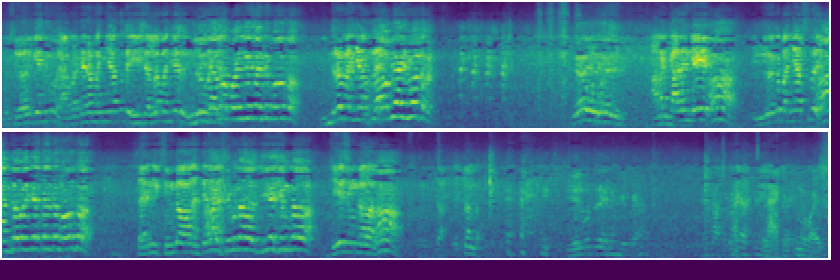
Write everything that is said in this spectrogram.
ముసలివాళ్ళకి ఎందుకు? ఎవరికైనా పని చేస్తుంది ఈ సెల్లో పని చేయదు. ఇందులో పని చేయదు. ఇందులో పని చేస్తుంది ప్రాబ్లం అయిపోతుంది ఏ, ఏ, ఏ. అలా కాదండి. ఆ, ఇందులోకి పని చేస్తుంది. ఆ, అంతే పని చేస్తా కుదరదు సరే నీకు సిమ్ కావాలి అంతే ఆ, సిమ్ కావాలి జియో సిమ్ కావాలా. జియో సిమ్ కావాలి. ఆ, ఎత్తండి. లాగేస్తున్నారు వాయిస్.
